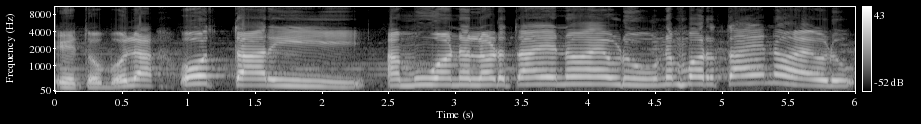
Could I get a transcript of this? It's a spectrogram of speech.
એ તો બોલા ઓ તારી, આ મુવાને લડતા એ ન આવડું ને મરતા એ ન આવડું.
